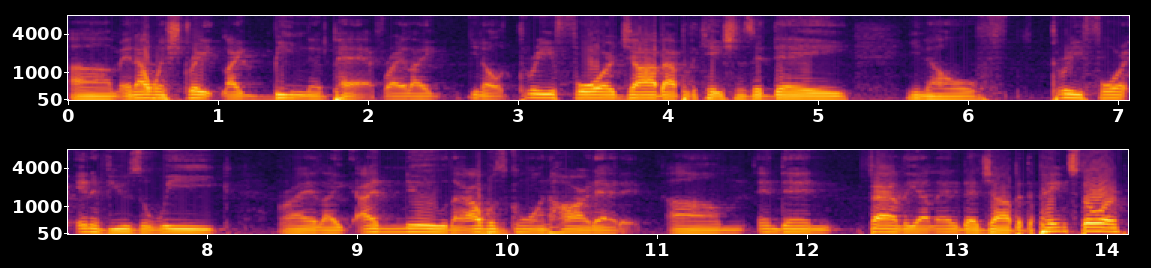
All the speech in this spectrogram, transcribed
Um, and I went straight like beating the path, right? Like, you know, three, four job applications a day, you know, three, four interviews a week, right? Like I knew like I was going hard at it. Um, and then finally I landed that job at the paint store.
